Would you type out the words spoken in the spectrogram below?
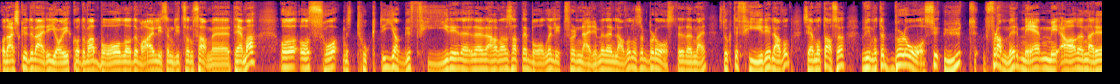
Og der skulle det være joik, og det var bål, og det var liksom litt sånn samme tema. Og, og så tok det jaggu fyr i det, det, Han hadde satt det bålet litt for nærme den lavvoen, og så blåste det den veien. Så tok det fyr i lavvoen. Så jeg måtte altså Vi måtte blåse ut flammer med, med, av den derre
